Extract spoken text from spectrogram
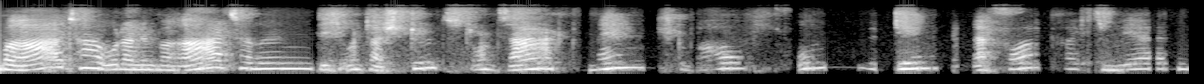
Berater oder eine Beraterin dich unterstützt und sagt, Mensch, du brauchst unbedingt erfolgreich zu werden,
